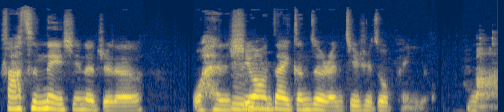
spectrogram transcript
发自内心的觉得我很希望再跟这人继续做朋友吗？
